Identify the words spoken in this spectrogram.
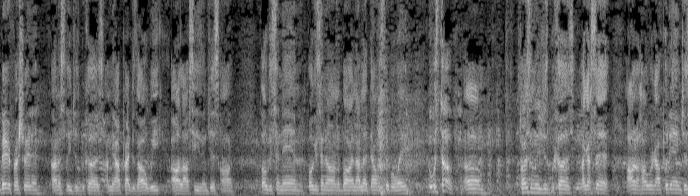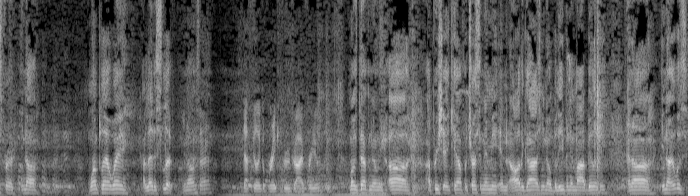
very frustrating, honestly, just because I mean I practiced all week, all off season, just on focusing in, focusing in on the ball, and I let that one slip away. It was tough, um, personally, just because, like I said, all the hard work I put in just for you know one play away, I let it slip. You know what I'm saying? That feel like a breakthrough drive for you? Most definitely. Uh, I appreciate Kel for trusting in me and all the guys, you know, believing in my ability. And uh, you know, it was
